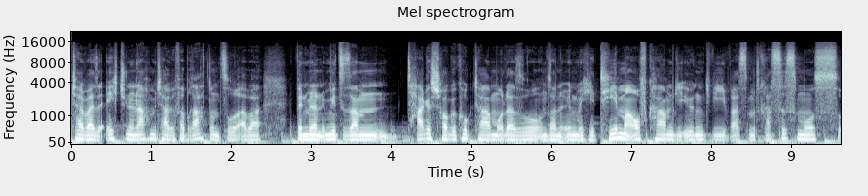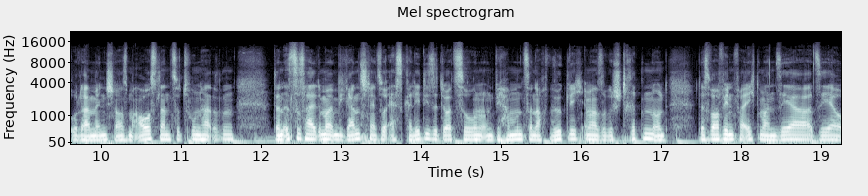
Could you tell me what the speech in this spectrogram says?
teilweise echt schöne Nachmittage verbracht und so, aber wenn wir dann irgendwie zusammen Tagesschau geguckt haben oder so und dann irgendwelche Themen aufkamen, die irgendwie was mit Rassismus oder Menschen aus dem Ausland zu tun hatten, dann ist es halt immer irgendwie ganz schnell so eskaliert die Situation und wir haben uns dann auch wirklich immer so gestritten und das war auf jeden Fall echt mal ein sehr, sehr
